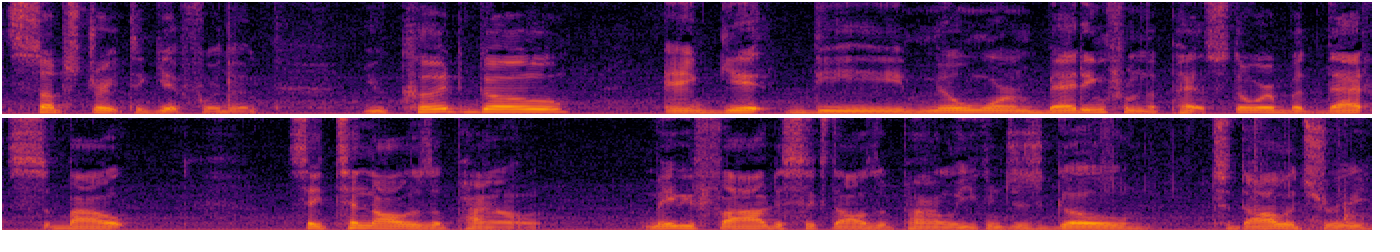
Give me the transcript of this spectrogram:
substrate to get for them. You could go and get the mealworm bedding from the pet store but that's about say ten dollars a pound. Maybe five to six dollars a pound where you can just go to Dollar Tree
